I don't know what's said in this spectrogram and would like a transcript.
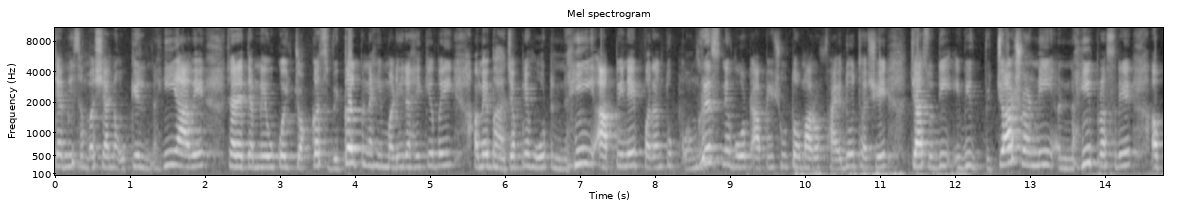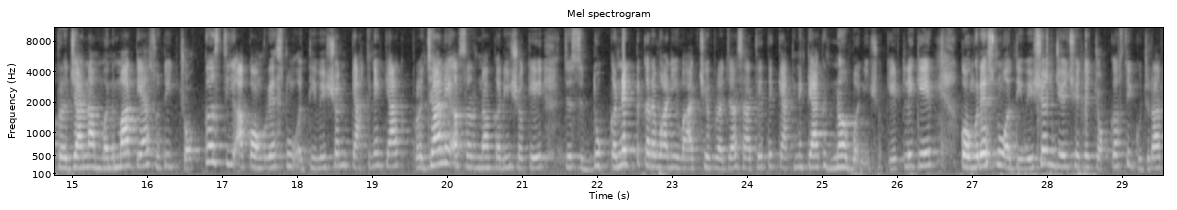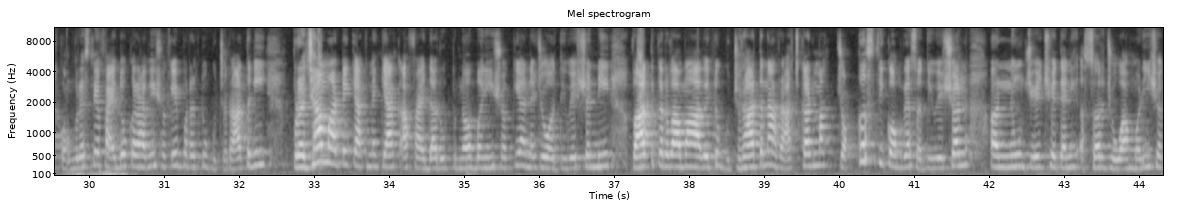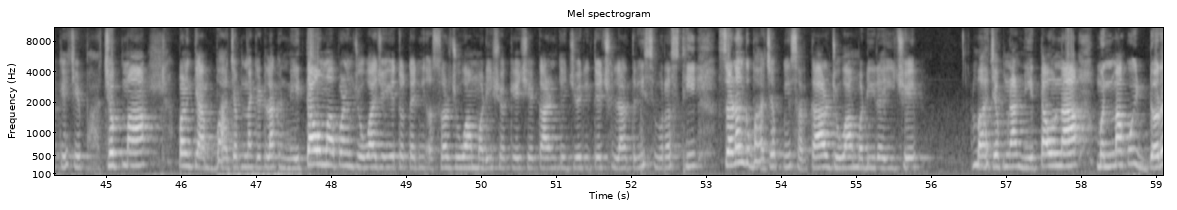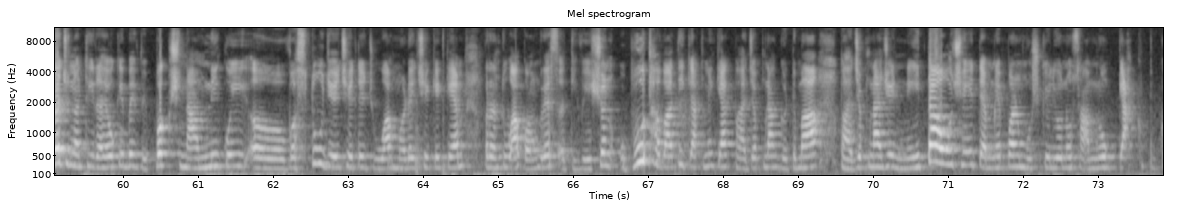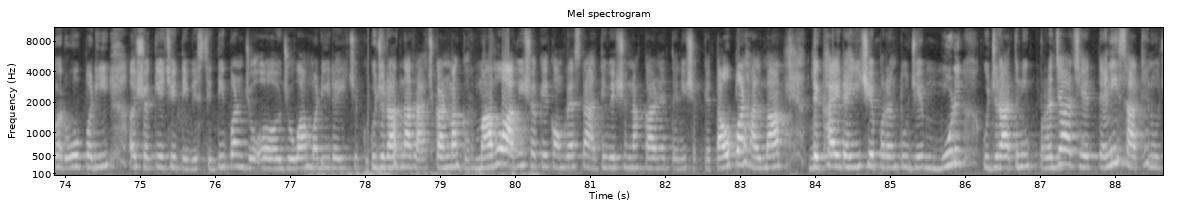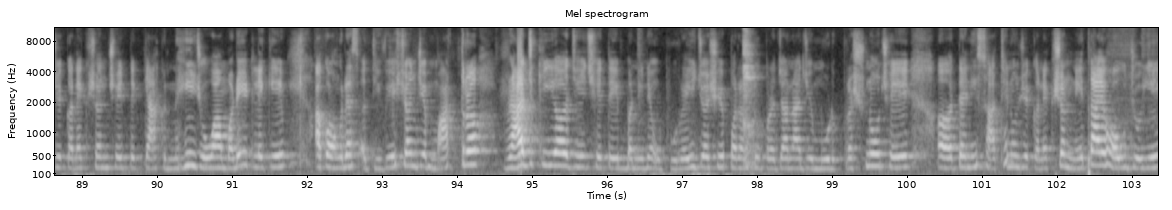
તેમની સમસ્યાનો ઉકેલ નહીં આવે, જ્યારે તેમને એવું કોઈ ચોક્કસ વિકલ્પ નહીં મળી રહે કે ભાઈ અમે ભાજપને વોટ નહીં આપીને, પરંતુ કોંગ્રેસને વોટ આપીશું તો અમારો ફાયદો થશે. જ્યાં સુધી એવી વિચારસરણી નહીં પ્રસરે પ્રજાના મનમાં ત્યાં સુધી ચોક્કસથી આ કોંગ્રેસનું અધિવેશન ક્યાંક ને ક્યાંક પ્રજાને અસર ન કરી શકે. જે સીધું કનેક્ટ કરવાની વાત છે પ્રજા સાથે, તે ક્યાંક ને ક્યાંક ન બની શકે. એટલે કે કોંગ્રેસનું અધિવેશન જે છે તે ચોક્કસથી ગુજરાત કોંગ્રેસને ફાયદો કરાવી શકે, પરંતુ ગુજરાતની પ્રજા માટે ક્યાંક ને ક્યાંક આ ફાયદારૂપ ન બની શકે. અને જો અધિવેશનની વાત કરવામાં આવે તો ગુજરાતના રાજકારણમાં ચોક્કસથી કોંગ્રેસ અધિવેશનનું જે છે તેની અસર જોવા મળી શકે છે. ભાજપમાં પણ ક્યાં ભાજપના કેટલાક નેતાઓમાં પણ જોવા જઈએ તો તેની અસર જોવા મળી શકે છે. કારણ કે જે રીતે છેલ્લા ત્રીસ વર્ષથી સળંગ ભાજપની સરકાર જોવા મળી રહી છે. ભાજપના નેતાઓના મનમાં કોઈ ડર જ નથી રહ્યો કે ભાઈ વિપક્ષ નામની કોઈ વસ્તુ જે છે તે જોવા મળે છે કે કેમ? પરંતુ આ કોંગ્રેસ અધિવેશન ઊભું થવાથી ક્યાંક ને ક્યાંક ભાજપના ગઢમાં ભાજપના જે નેતાઓ છે તેમને પણ મુશ્કેલીઓનો સામનો ક્યાંક કરવો પડી શકે છે તેવી સ્થિતિ પણ જોવા મળી રહી છે. ગુજરાતના રાજકારણમાં ગરમાવો આવી શકે, કોંગ્રેસના અધિવેશનના કારણે તેની શક્યતાઓ પણ હાલમાં દેખાઈ રહી છે, પરંતુ જે મૂળ ગુજરાતની પ્રજા છે, તેની સાથેનું જે કનેક્શન છે, તે ક્યાંક નહીં જોવા મળે, એટલે કે આ કોંગ્રેસ અધિવેશન જે માત્ર રાજકીય જે છે તે બનીને ઊભું રહી જશે, પરંતુ પ્રજાના જે મૂળ પ્રશ્નો છે તેની સાથેનું જે કનેક્શન નેતાએ હોવું જોઈએ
